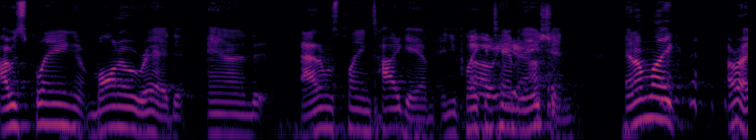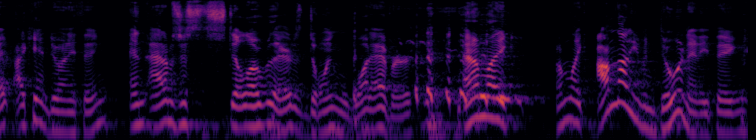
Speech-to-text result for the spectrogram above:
I was playing mono red and Adam was playing Tygam and you play Oh, yeah. contamination. And I'm like, all right, I can't do anything. And Adam's just still over there just doing whatever. and I'm like I'm like, I'm not even doing anything.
